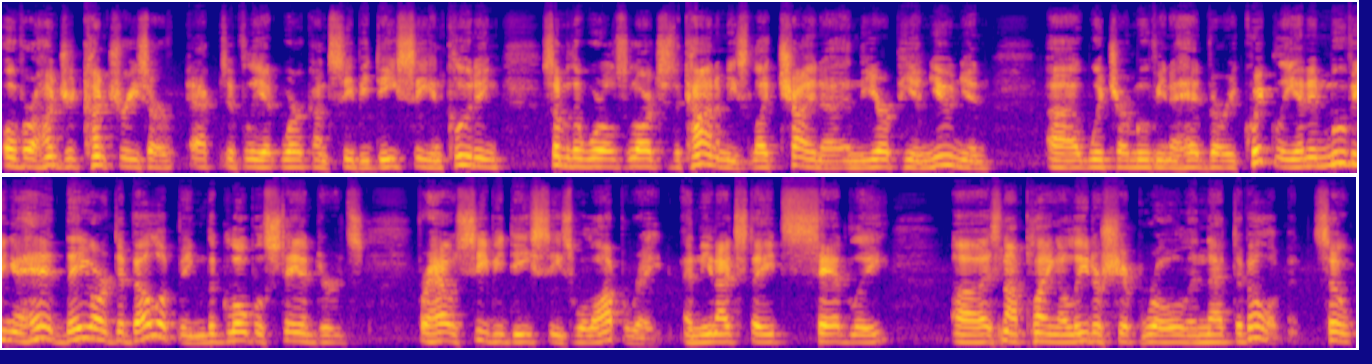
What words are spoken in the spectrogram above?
over 100 countries are actively at work on CBDC, including some of the world's largest economies like China and the European Union, uh, which are moving ahead very quickly. And in moving ahead, they are developing the global standards for how CBDCs will operate. And the United States, sadly, uh, is not playing a leadership role in that development. So,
